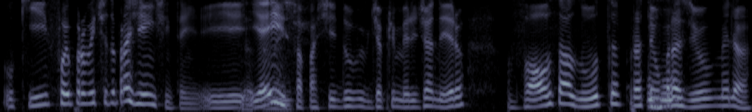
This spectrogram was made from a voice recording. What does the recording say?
o que foi prometido pra gente, entende? E, e é isso, a partir do dia 1 de janeiro, volta a luta pra ter um Uhum. Brasil melhor.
